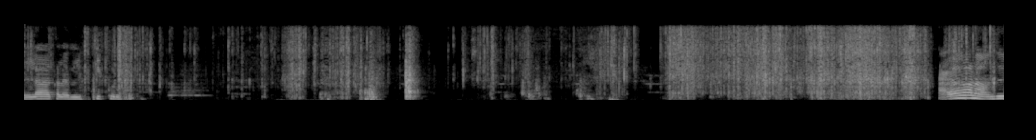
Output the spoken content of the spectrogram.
எல்லா கலர் லிப்டிக்கும் இருக்கும் அழகாக நான் வந்து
